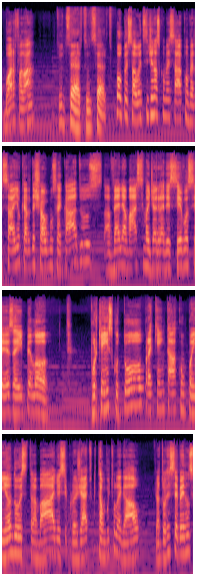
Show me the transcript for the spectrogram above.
Bora falar? Tudo certo, tudo certo. Bom, pessoal, antes de nós começar a conversar, eu quero deixar alguns recados. A velha máxima de agradecer vocês aí pelo por quem escutou, para quem está acompanhando esse trabalho, esse projeto que está muito legal. Já estou recebendo uns,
